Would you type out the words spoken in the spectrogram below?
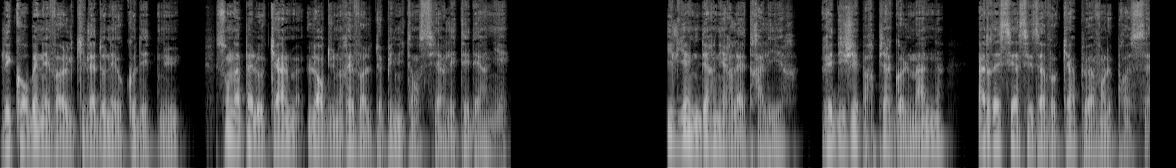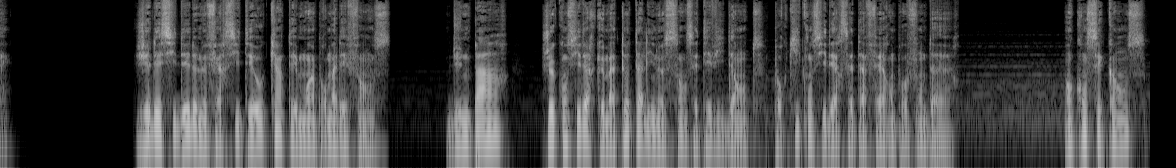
les cours bénévoles qu'il a donnés aux codétenus, son appel au calme lors d'une révolte pénitentiaire l'été dernier. Il y a une dernière lettre à lire, rédigée par Pierre Goldman, adressée à ses avocats peu avant le procès. J'ai décidé de ne faire citer aucun témoin pour ma défense. D'une part, je considère que ma totale innocence est évidente pour qui considère cette affaire en profondeur. En conséquence,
